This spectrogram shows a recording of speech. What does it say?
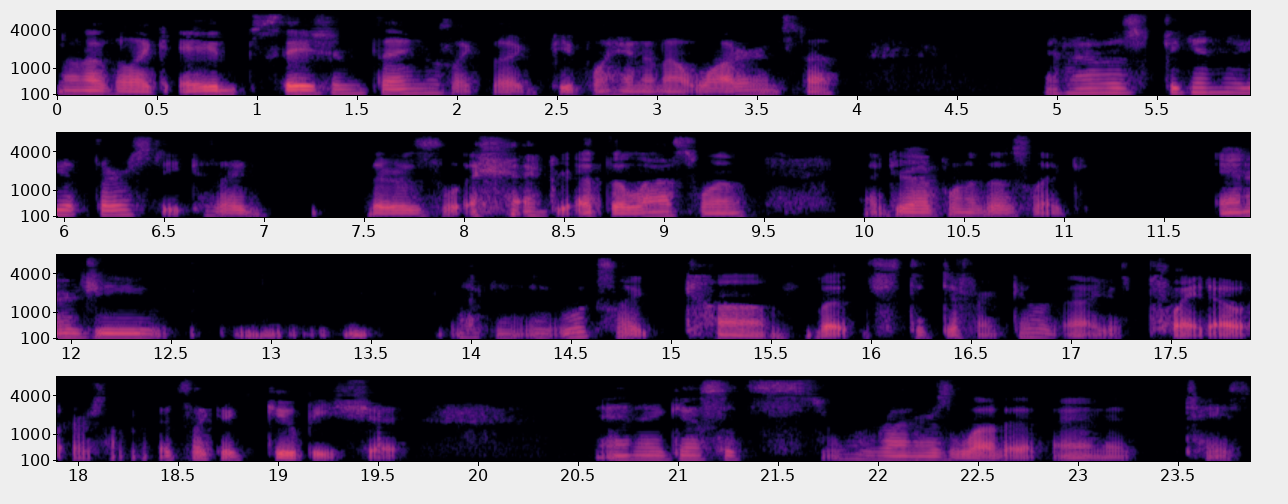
none of the like aid station things, like like people handing out water and stuff. And I was beginning to get thirsty because I, there was like, at the last one, I grabbed one of those like energy like it looks like cum, but just a different, I guess Play-Doh or something. It's like a goopy shit, and I guess it's runners love it, and it tastes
